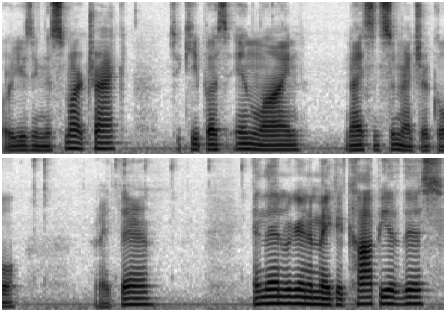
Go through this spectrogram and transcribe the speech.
or using the smart track to keep us in line nice and symmetrical right there. And then we're going to make a copy of this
